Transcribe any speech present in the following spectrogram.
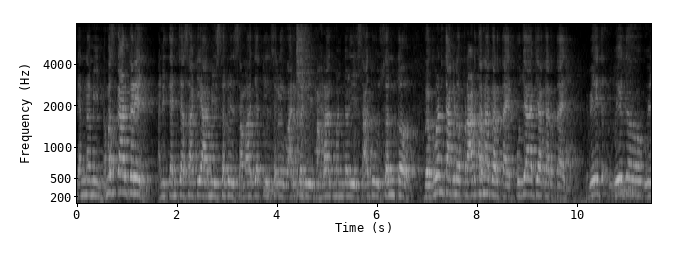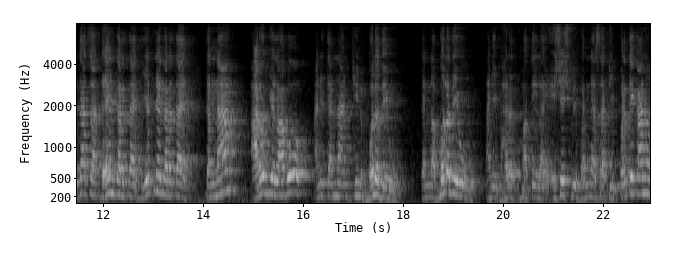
त्यांना मी नमस्कार करेन आणि त्यांच्यासाठी आम्ही सगळे समाजातील सगळे वारकरी महाराज मंडळी साधू संत भगवंताकडं प्रार्थना करतायत पूजा अर्जा करतायत. वेद वेद वेदाचं अध्ययन करत आहेत यत्न करत आहेत त्यांना आरोग्य लाभो आणि त्यांना आणखीन बल देऊ त्यांना बल देऊ आणि भारत मातेला यशस्वी बनण्यासाठी प्रत्येकानं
